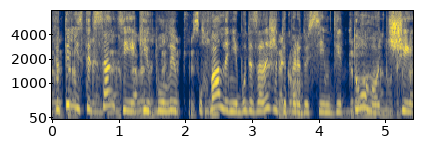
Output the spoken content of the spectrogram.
Ефективність тих санкцій, які були ухвалені, буде залежати передусім від того, чи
